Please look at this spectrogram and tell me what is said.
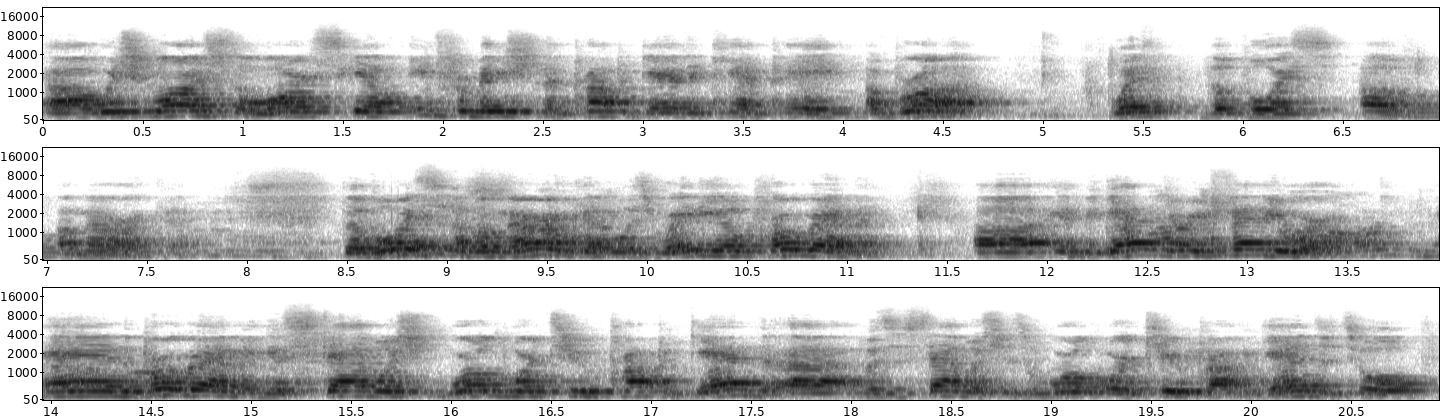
uh, which launched a large-scale information and propaganda campaign abroad with the Voice of America. The Voice of America was radio programming. Uh, it began during February, and the programming established World War II propaganda, uh, was established as a World War II propaganda tool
